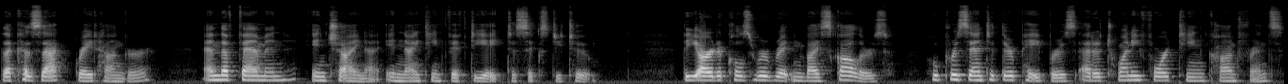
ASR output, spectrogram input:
the Kazakh Great Hunger, and the famine in China in 1958 to 62. The articles were written by scholars who presented their papers at a 2014 conference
